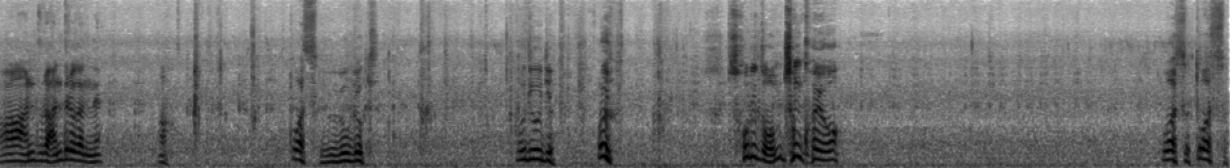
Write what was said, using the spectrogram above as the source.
아, 안 들어, 안 들어갔네. 아, 또 왔어. 여기, 여기, 여기. 어디, 어디. 어이, 소리도 엄청 커요. 또 왔어, 또 왔어.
